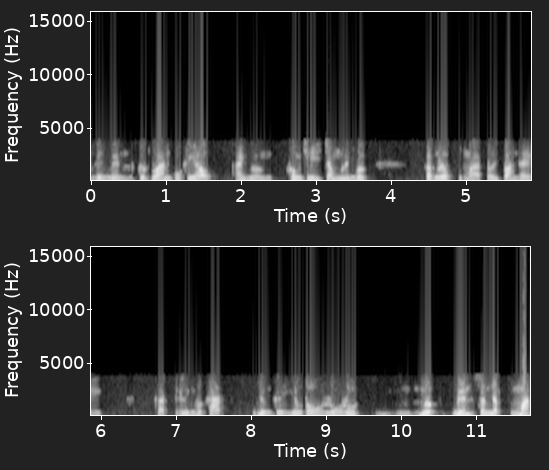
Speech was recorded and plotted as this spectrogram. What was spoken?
diễn biến cực đoan của khí hậu ảnh hưởng không chỉ trong lĩnh vực cấp nước mà tới toàn thể các cái lĩnh vực khác. Những cái yếu tố lũ lụt, nước biển xâm nhập mặn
